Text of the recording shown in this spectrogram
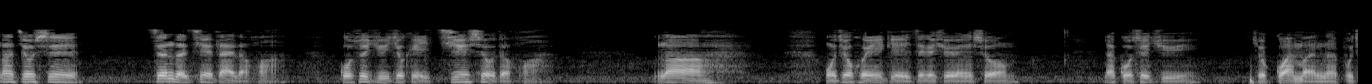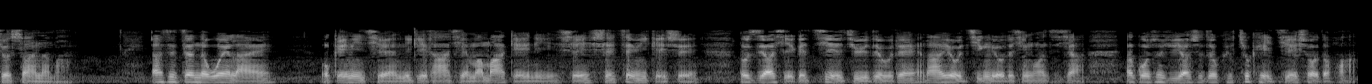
那就是真的借贷的话，国税局就可以接受的话，那我就回给这个学员说，那国税局就关门了，不就算了吗？要是真的未来，我给你钱，你给他钱，妈妈给你，谁谁赠与给谁，都只要写个借据，对不对？然后又有金流的情况之下，那国税局要是都可就可以接受的话，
